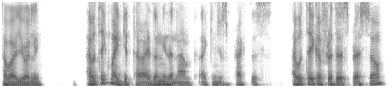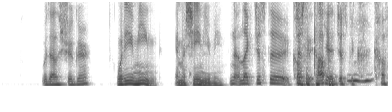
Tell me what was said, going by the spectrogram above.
How about you, Ali? I would take my guitar. I don't need an amp. I can just practice. I would take a Freddo Espresso without sugar. What do you mean? A machine, you mean? No, like just a coffee. Just a cup? Yeah, just a c- cup.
